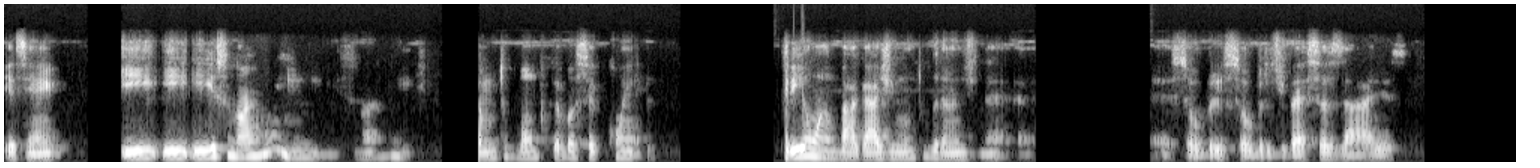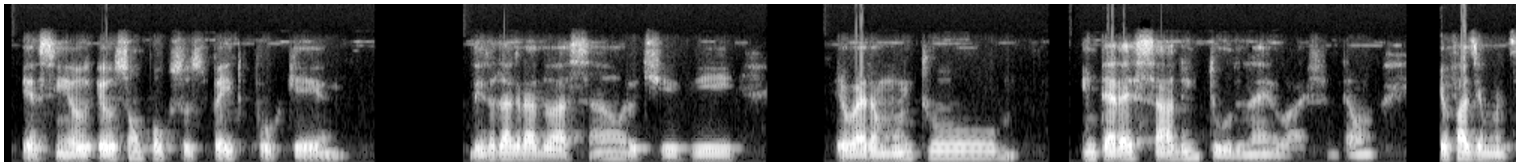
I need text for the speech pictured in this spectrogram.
E assim, é... e, e, e, isso não é ruim, isso não é ruim. É muito bom porque você conhe... cria uma bagagem muito grande, né? É, sobre, sobre diversas áreas. E assim, eu, eu sou um pouco suspeito porque dentro da graduação eu tive eu era muito interessado em tudo, né? Eu acho. Então, eu fazia muito,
